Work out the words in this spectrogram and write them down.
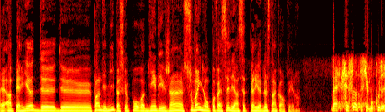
euh, en période de, de pandémie, parce que pour bien des gens, souvent ils l'ont pas facile et en cette période-là, c'est encore pire. Ben, c'est ça, parce qu'il y a beaucoup de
